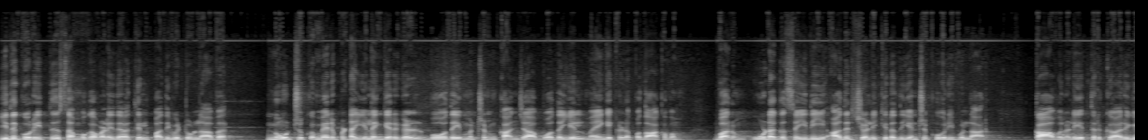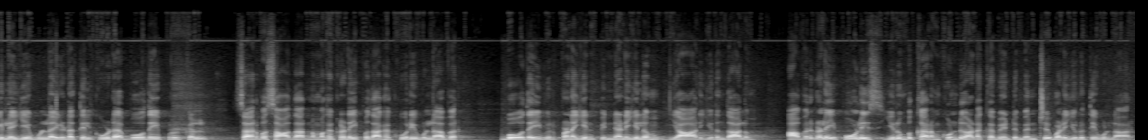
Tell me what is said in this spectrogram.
இது குறித்து சமூக வலைதளத்தில் பதிவிட்டுள்ள அவர் நூற்றுக்கும் மேற்பட்ட இளைஞர்கள் போதை மற்றும் கஞ்சா போதையில் மயங்கி கிடப்பதாகவும் வரும் ஊடக செய்தி அதிர்ச்சி அளிக்கிறது என்று கூறியுள்ளார். காவல் நிலையத்திற்கு அருகிலேயே உள்ள இடத்தில் கூட போதைப் பொருட்கள் சர்வசாதாரணமாக கிடைப்பதாக கூறியுள்ள அவர் போதை விற்பனையின் பின்னணியிலும் யார் இருந்தாலும் அவர்களை போலீஸ் இரும்புக்காரம் கொண்டு அடக்க வேண்டும் என்று வலியுறுத்தியுள்ளார்.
